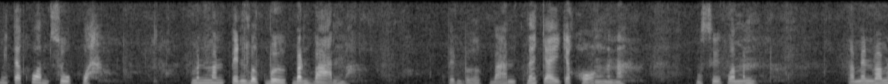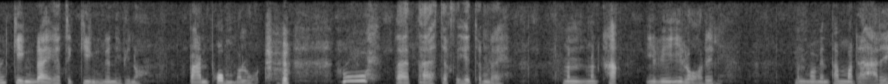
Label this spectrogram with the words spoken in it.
มีแต่ความสุขว่ะ มันมันเป็นเบิกเบิกบานบานว่ะ เป็นเบิกบานในใจเจ้าของนั่นนะรู้สึกว่ามันถ้าแม่นว่ามันกิ่งได้ก็สิกิ่งเด้อนี่พี่น้องปานพ่มบโหลดโอ้ยตายตายจักสิเฮ็ดจังใดมันมันคักอีหลีอีหลอเด้นี่ มันบ่แม่นธรรมดาเด้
